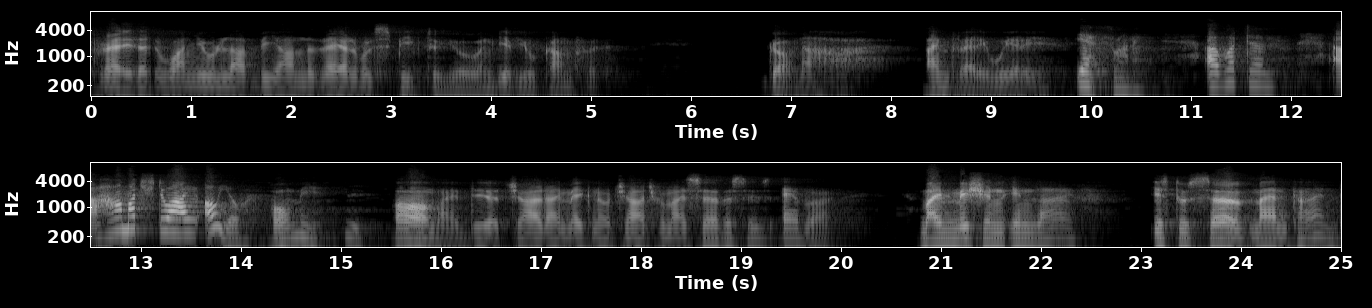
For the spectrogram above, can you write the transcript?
pray that the one you love beyond the veil will speak to you and give you comfort. Go now. I'm very weary. Yes, Swami. Uh, what, um, uh, how much do I owe you? Oh, me? Oh, my dear child, I make no charge for my services, ever. My mission in life is to serve mankind.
